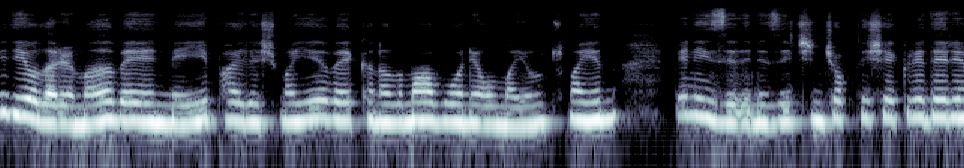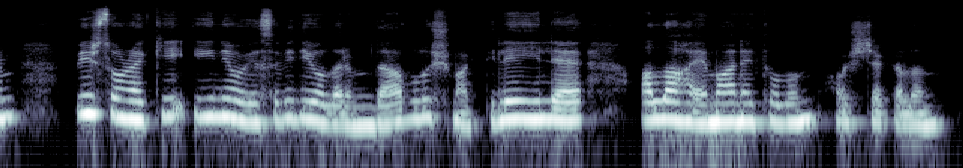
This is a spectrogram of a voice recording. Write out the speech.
Videolarımı beğenmeyi, paylaşmayı ve kanalıma abone olmayı unutmayın. Beni izlediğiniz için çok teşekkür ederim. Bir sonraki iğne oyası videolarımda buluşmak dileğiyle Allah'a emanet olun. Hoşçakalın.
